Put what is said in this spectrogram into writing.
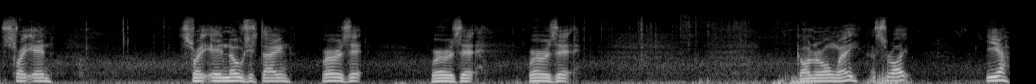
straight in, straight in, nose is down. Where is it? Where is it? Where is it? Gone the wrong way, that's right. Here,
